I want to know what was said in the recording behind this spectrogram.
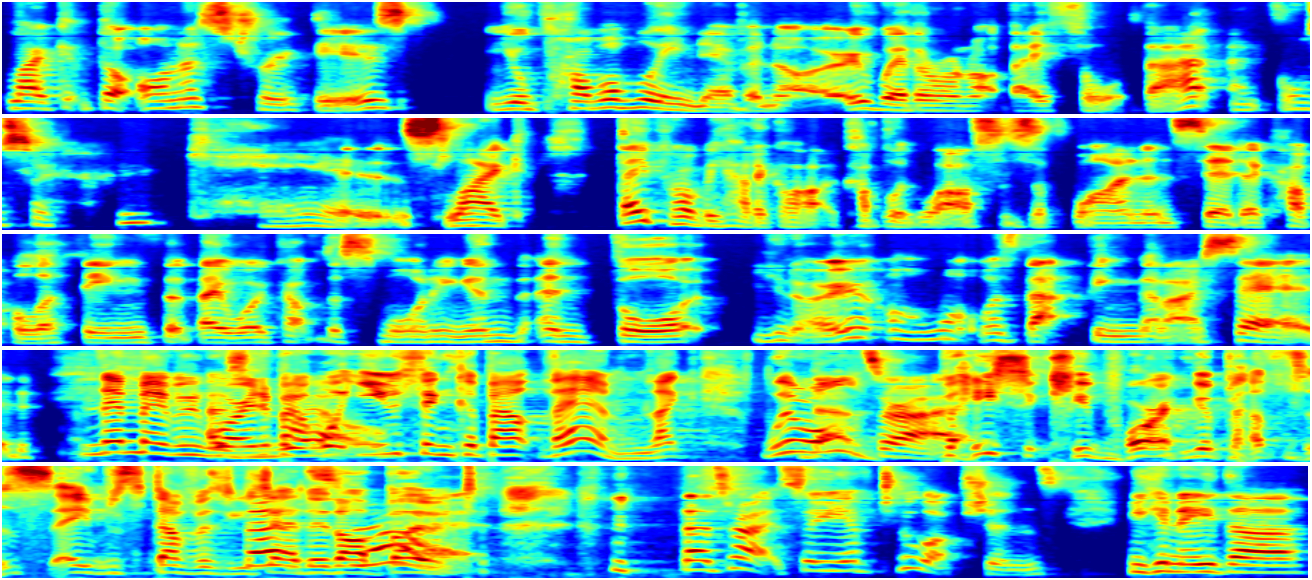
Like, the honest truth is, you'll probably never know whether or not they thought that. And also, who cares? Like, they probably had a, a, couple of glasses of wine and said a couple of things that they woke up this morning and, and thought, you know, oh, what was that thing that I said? And then maybe worried well. about what you think about them. Like, we're That's all right. basically worrying about the same stuff as you That's said in our right. boat. That's right. So you have two options. You can either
